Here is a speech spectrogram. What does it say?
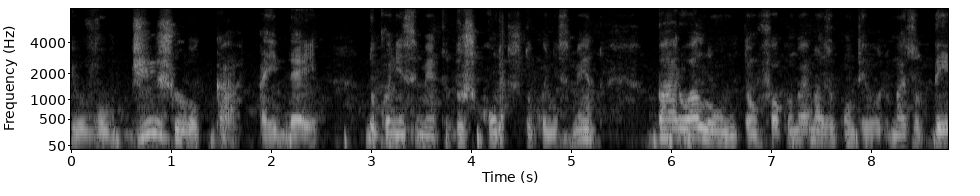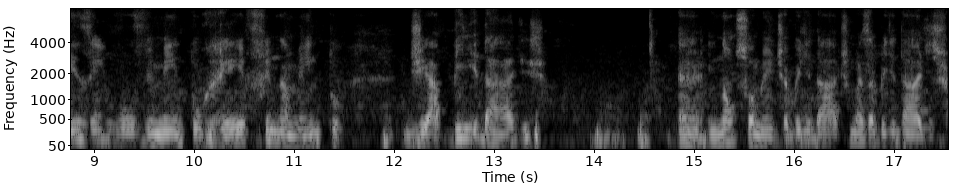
eu vou deslocar a ideia do conhecimento, dos contos do conhecimento, para o aluno. Então, o foco não é mais o conteúdo, mas o desenvolvimento, o refinamento de habilidades, é, e não somente habilidades, mas habilidades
